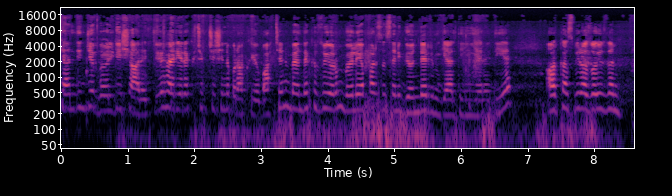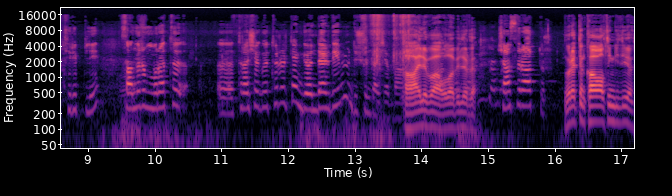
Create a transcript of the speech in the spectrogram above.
kendince bölge işaretliyor. Her yere küçük çişini bırakıyor bahçenin. Ben de kızıyorum. Böyle yaparsan seni gönderirim geldiğin yere diye. Arkas biraz o yüzden tripli. Sanırım Murat'ı e, tıraşa götürürken gönderdiğimi mi düşündü acaba? Galiba olabilir de. Şanslı rahat dur. Nurettin kahvaltın gidiyor.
